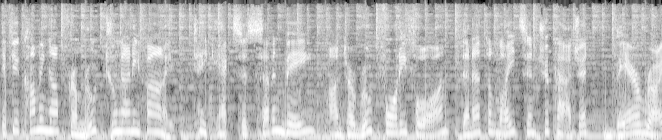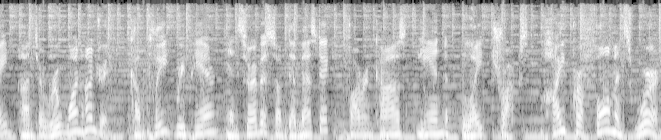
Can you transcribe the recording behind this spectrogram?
If you're coming up from Route 295, take exit 7B onto Route 44, then at the lights in Chepachet, bear right onto Route 100. Complete repair and service of domestic, foreign cars, and light trucks. High performance work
